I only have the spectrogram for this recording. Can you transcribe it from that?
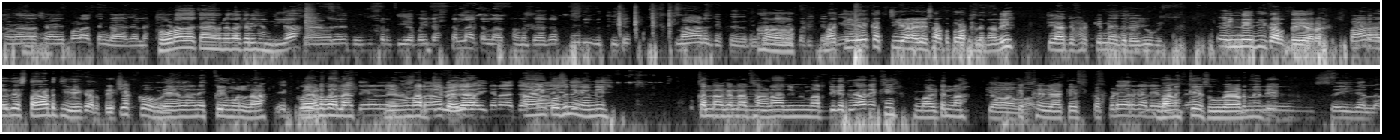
ਥਣਾ ਦਾ ਸਾਈਜ਼ ਬੜਾ ਚੰਗਾ ਆ ਗਿਆ ਲੈ ਥੋੜਾ ਜਿਹਾ ਕੈਮਰੇ ਦਾ ਕਰੀ ਜਾਂਦੀ ਆ। ਕੈਮਰੇ ਦੀ ਡਰਦੀ ਆ ਬਈ ਲੈ ਕੱਲਾ ਕੱਲਾ ਥਣ ਪਿਆ ਗਿਆ ਪੂਰੀ ਵਿੱਥੀ ਤੇ ਨਾੜ ਚੈੱਕ ਕਰੋ ਬੜੀ ਚੰਗੀ ਬਾਕੀ। ਇਹ ਕੱਚੀ ਆ ਹਜੇ 7 ਤੋਂ 8 ਦਿਨਾਂ ਦੀ। ਤੇ ਅੱਜ ਫਿਰ ਕਿੰਨੇ ਚ ਰਹਿ ਜੂਗੀ? ਇੰਨੇ ਜੀ ਕਰਦੇ ਯਾਰ। 67 ਇਹਦੇ 67 ਚ ਹੀ ਇਹ ਕਰਦੇ। ਚੱਕੋ। ਦੇਣ ਲੈਣ ਇੱਕੋ ਹੀ ਮੁੱਲ ਆ। ਇੱਕੋ ਬੈਠ ਦਾ ਲੈ, ਜਿਵੇਂ ਮਰਜ਼ੀ ਬਹਿ ਜਾ। ਐਂ ਕੁਝ ਨਹੀਂ ਕਹਿੰਦੀ। ਕੱਲਾ ਕੱਲਾ ਥਾਣਾ ਜਿਵੇਂ ਮਰਜ਼ੀ ਕਿਤੇ ਆ ਦੇਖੀ ਮਲਟਿਲਾਂ ਕਿਆ ਕਿੱਥੇ ਜਾ ਕੇ ਕੱਪੜੇ ਵਰਗਾ ਲੈ ਬਣ ਕੇ ਸੂ ਬੈਠਨੇ ਦੇਖ ਸਹੀ ਗੱਲ ਆ।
